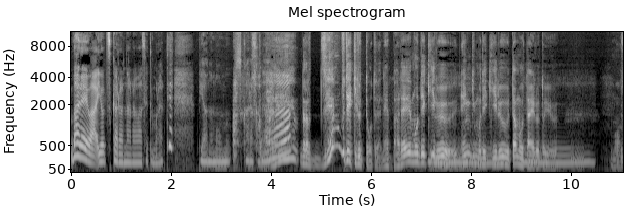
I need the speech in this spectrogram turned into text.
バレエは4つから習わせてもらって、ピアノも6つからかな。だから全部できるってことだよね。バレエもできる演技もできる歌も歌えるという。もう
